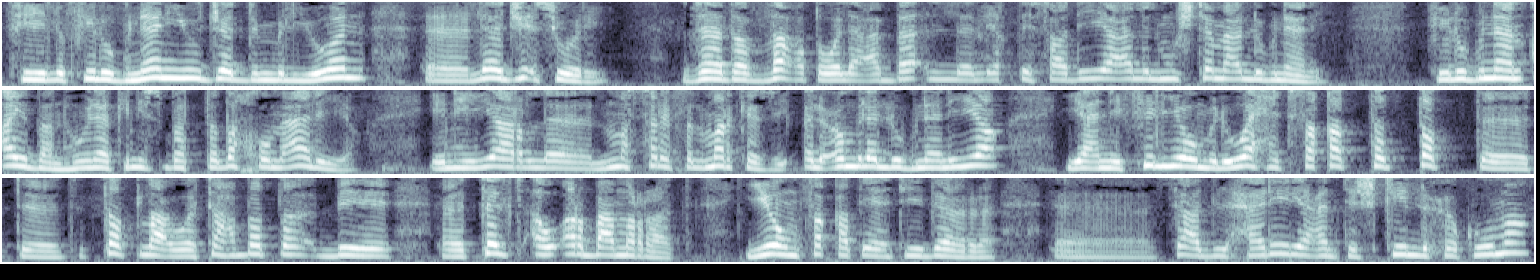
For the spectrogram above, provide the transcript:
في في لبنان يوجد مليون آه، لاجئ سوري. زاد الضغط والأعباء الاقتصادية على المجتمع اللبناني. في لبنان أيضا هناك نسبة تضخم عالية. انهيار المصرف المركزي العملة اللبنانية يعني في اليوم الواحد فقط تطلع وتهبط بثلث أو أربع مرات. يوم فقط اعتذار آه، سعد الحريري عن تشكيل الحكومة.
